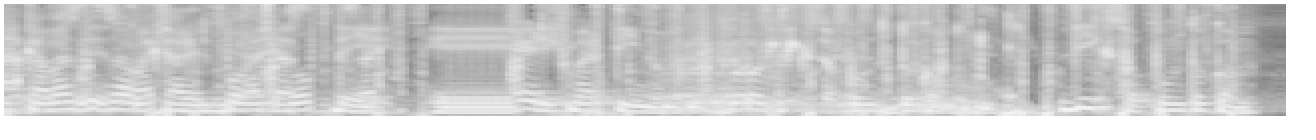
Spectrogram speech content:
Acabas de escuchar el podcast de Eric Martino por Dixo.com. Dixo.com.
